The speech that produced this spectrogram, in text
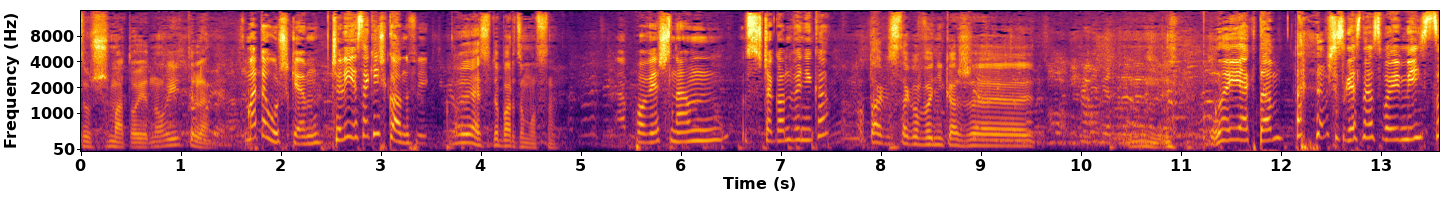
cóż ma to jedno i tyle. Z Mateuszkiem, czyli jest jakiś konflikt. No jest i to bardzo mocne. A powiesz nam, z czego on wynika? No tak, z tego wynika, że No i jak tam? Wszystko jest na swoim miejscu?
